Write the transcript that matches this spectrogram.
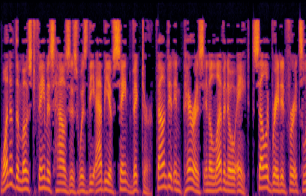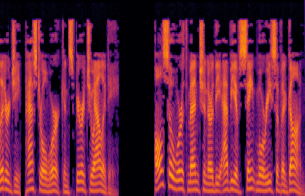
One of the most famous houses was the Abbey of Saint Victor, founded in Paris in 1108, celebrated for its liturgy, pastoral work and spirituality. Also worth mention are the Abbey of Saint Maurice of Agaune,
